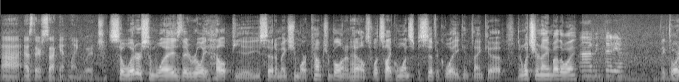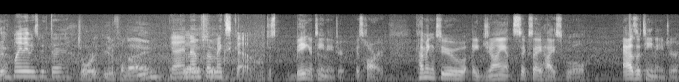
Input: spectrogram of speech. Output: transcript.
uh, as their second language. So what are some ways they really help you? You said it makes you more comfortable and it helps. What's like one specific way you can think of? And what's your name, by the way? Uh, Victoria. Victoria? My name is Victoria. Victoria, beautiful name. Yeah, and Okay, I'm from so- Mexico. Just being a teenager is hard. Coming to a giant 6A high school as a teenager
